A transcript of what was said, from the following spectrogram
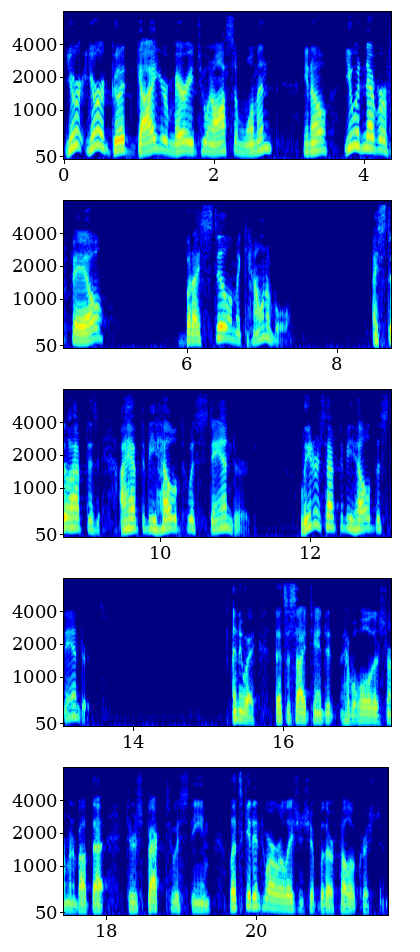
You're, you're a good guy. You're married to an awesome woman. You know, you would never fail, but I still am accountable. I still have to, I have to be held to a standard. Leaders have to be held to standards. Anyway, that's a side tangent. I have a whole other sermon about that. To respect, to esteem. Let's get into our relationship with our fellow Christians.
